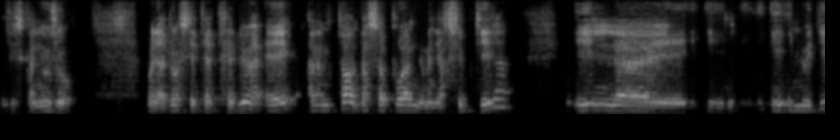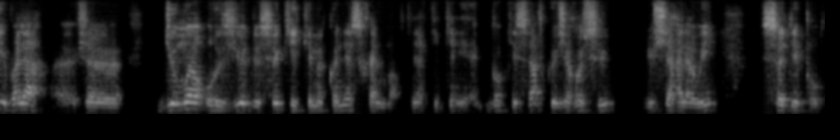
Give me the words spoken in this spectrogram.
jusqu'à nos jours. Voilà, donc c'était très dur. Et en même temps, dans ce poème, de manière subtile, il, euh, me dit, voilà, je, du moins aux yeux de ceux qui, me connaissent réellement, c'est-à-dire qui savent que j'ai reçu du cher Alaoui ce dépôt.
